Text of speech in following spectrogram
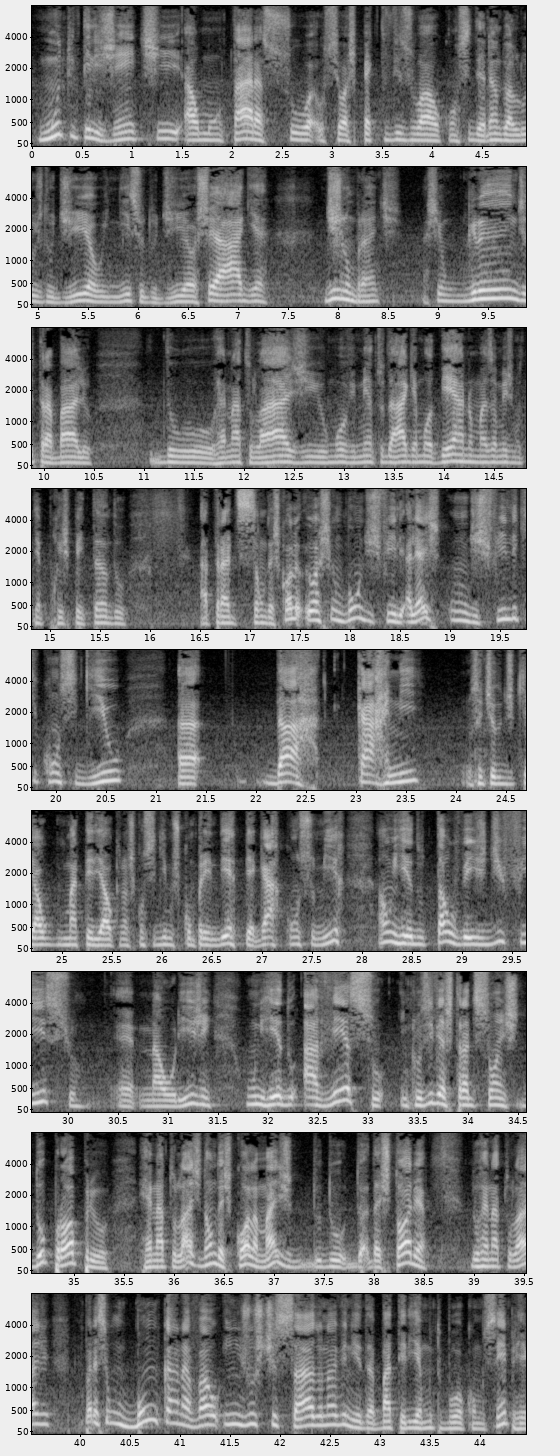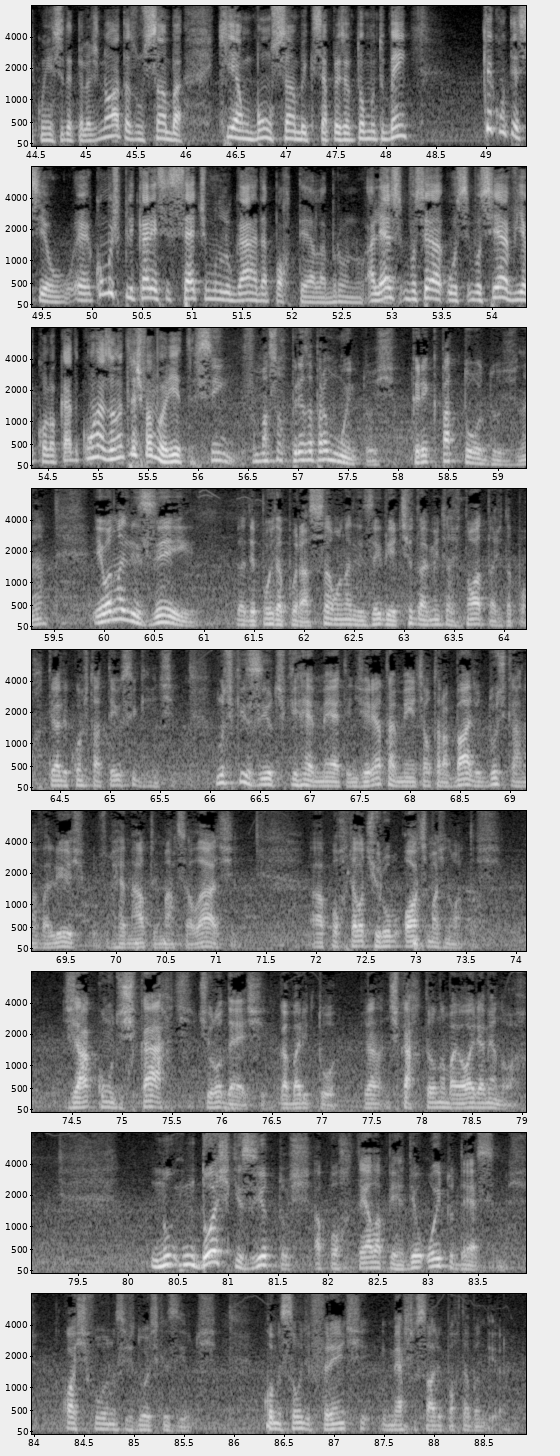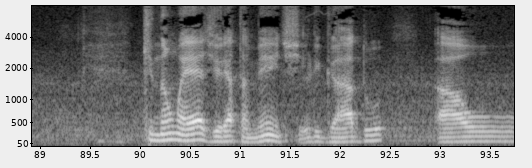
muito inteligente ao montar a sua, o seu aspecto visual, considerando a luz do dia, o início do dia. Eu achei a águia deslumbrante. Achei um grande trabalho do Renato Lage, o movimento da águia moderno, mas ao mesmo tempo respeitando a tradição da escola. Eu achei um bom desfile. Aliás, um desfile que conseguiu uh, dar carne no sentido de que é algo material que nós conseguimos compreender, pegar, consumir, a um enredo talvez difícil é, na origem, um enredo avesso, inclusive às tradições do próprio Renato Lage, não da escola, mas do, do, da história do Renato Lage, me pareceu um bom carnaval injustiçado na avenida. Bateria muito boa, como sempre, reconhecida pelas notas, um samba que é um bom samba e que se apresentou muito bem. O que aconteceu? É, como explicar esse sétimo lugar da Portela, Bruno? Aliás, você, você havia colocado com razão entre as favoritas. Sim, foi uma surpresa para muitos, creio que para todos. Né? Eu analisei depois da apuração, analisei detidamente as notas da Portela e constatei o seguinte: nos quesitos que remetem diretamente ao trabalho dos carnavalescos, Renato e Marcelage, a Portela tirou ótimas notas. Já com o descarte, tirou 10, gabaritou, já descartando a maior e a menor. No, em dois quesitos, a Portela perdeu oito décimos. Quais foram esses dois quesitos? Comissão de frente e mestre sala e porta-bandeira. Que não é diretamente ligado ao,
